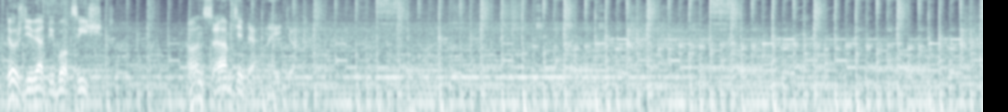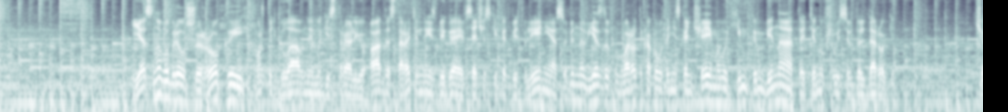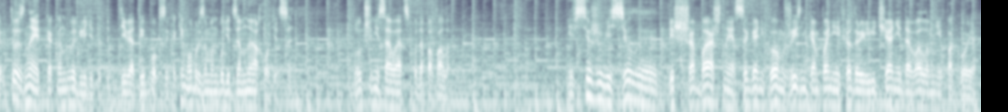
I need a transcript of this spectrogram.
Кто ж девятый бокс ищет? Он сам тебя найдет. Я снова брел широкой, может быть, главной магистралью ада, старательно избегая всяческих ответвлений, особенно въездов в ворота какого-то нескончаемого химкомбината, тянувшегося вдоль дороги. Черт его знает, как он выглядит, этот девятый бокс, и каким образом он будет за мной охотиться. Лучше не соваться, куда попало. И все же веселая, бесшабашная, с огоньком жизнь компании Федора Ильича не давала мне покоя.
